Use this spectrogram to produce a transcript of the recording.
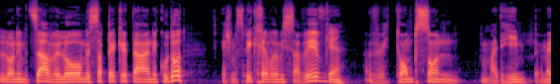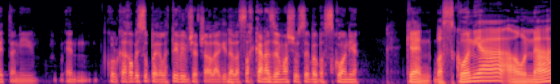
לא נמצא ולא מספק את הנקודות, יש מספיק חבר'ה מסביב, כן. וטומפסון מדהים, באמת, אני... אין כל כך הרבה סופרלטיבים שאפשר להגיד על השחקן הזה ומה שהוא עושה בבסקוניה. כן, בסקוניה, העונה,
